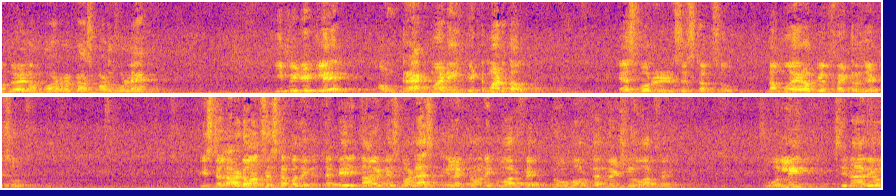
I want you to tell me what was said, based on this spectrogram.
ಒಂದು ವೇಳೆ ನಮ್ಮ ಬಾರ್ಡರ್ ಕ್ರಾಸ್ ಮಾಡಿದ ಕೂಡಲೇ ಇಮಿಡಿಯೇಟ್ಲಿ ಅವ್ನು ಟ್ರ್ಯಾಕ್ ಮಾಡಿ ಹಿಟ್ ಮಾಡ್ತಾವ. ಎಸ್ ಫೋರ್ ಹಂಡ್ರೆಡ್ ಸಿಸ್ಟಮ್ಸು ನಮ್ಮ ಏರೋಪ್ಲೇನ್ ಫೈಟರ್ ಜೆಟ್ಸು ಇಷ್ಟೆಲ್ಲ ಅಡ್ವಾನ್ಸ್ ಸಿಸ್ಟಮ್ ಅದೇ. ದಟ್ ಈಸ್ ನಾವ್ it is called as electronic warfare no more conventional warfare only scenario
